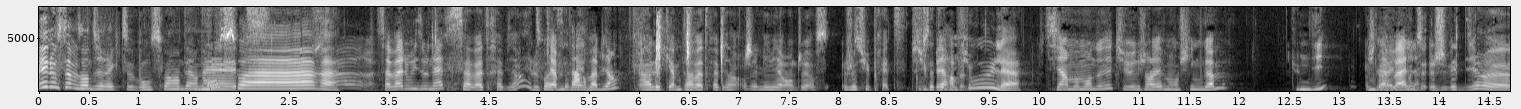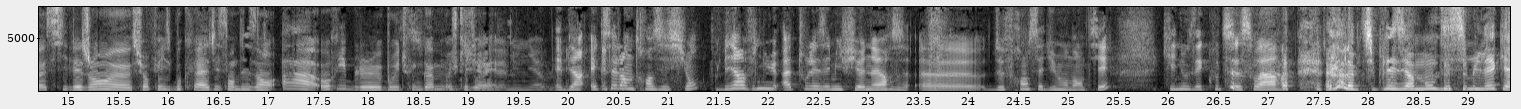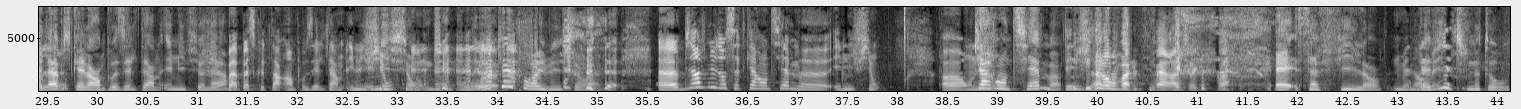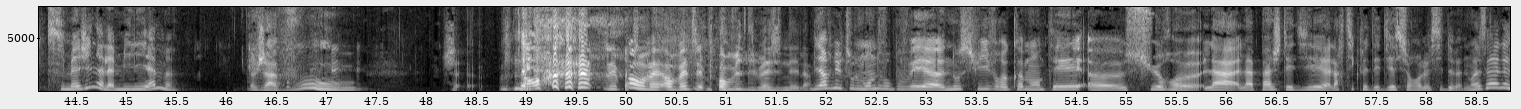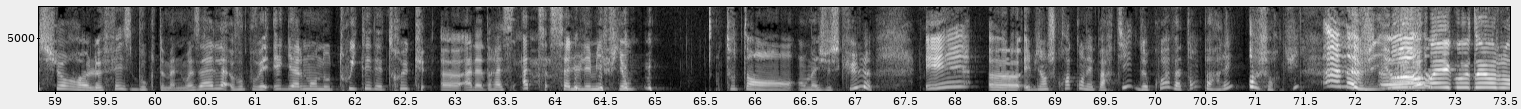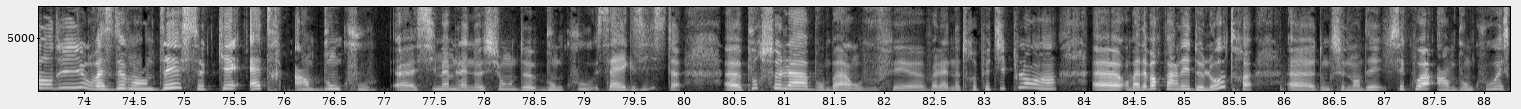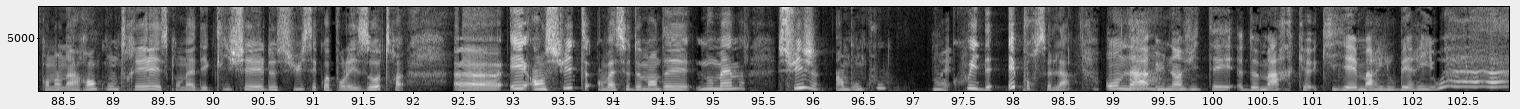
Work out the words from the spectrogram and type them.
Et nous sommes en direct. Bonsoir Internet. Bonsoir. Ça va Louisounette Ça va très bien. Et Le toi, camtar va bien? Ah, le camtar va très bien. J'ai mis mes Rangers. Je suis prête. Superbe. émission. Cool. Si à un moment donné tu veux que j'enlève mon chewing-gum, tu me dis, je Bah, l'avale. écoute, je vais te dire euh, si les gens euh, sur Facebook réagissent en disant Ah, horrible le bruit de chewing-gum, je te dirai. Eh bien, excellente transition. Bienvenue à tous les émissionneurs euh, de France et du monde entier qui nous écoutent ce soir. Regarde le petit plaisir non dissimulé qu'elle a parce qu'elle a imposé le terme émissionneur. bah, parce que tu as imposé le terme émission. Émission. Donc, On est euh, ok pour émission. ouais. euh, bienvenue dans cette 40e euh, émission. Euh, on est- 40e Déjà. On va le faire à chaque fois. Eh, ça file. Hein. Mais non, La mais vie est une autoroute. T'imagines à la millième? J'avoue. Je- Non, j'ai pas envie, en fait, j'ai pas envie d'imaginer là. Bienvenue tout le monde, vous pouvez euh, nous suivre, commenter euh, sur euh, la, la page dédiée, à l'article dédié sur le site de Mademoiselle, sur le Facebook de Mademoiselle. Vous pouvez également nous tweeter des trucs euh, à l'adresse at salut les mifions, tout en, en majuscule. Et euh, eh bien, je crois qu'on est parti. De quoi va-t-on parler aujourd'hui? Un avion Oh, bah écoutez, aujourd'hui, on va se demander ce qu'est être un bon coup. Euh, si même la notion de bon coup, ça existe. Euh, pour cela, bon bah, on vous fait euh, voilà notre petit plan. hein. Euh, on va d'abord parler de l'autre, euh, donc se demander c'est quoi un bon coup? Est-ce qu'on en a rencontré? Est-ce qu'on a des clichés dessus? C'est quoi pour les autres? Euh, Et ensuite, on va se demander nous-mêmes suis-je un bon coup Ouais. Quid? Et pour cela, On a Ah. une invitée de marque qui est Marie-Lou Berry. Ouais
